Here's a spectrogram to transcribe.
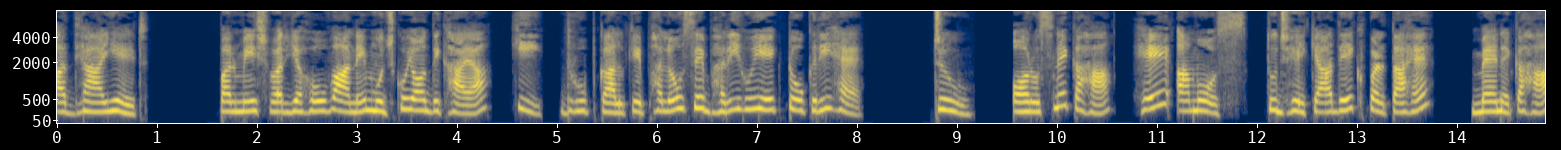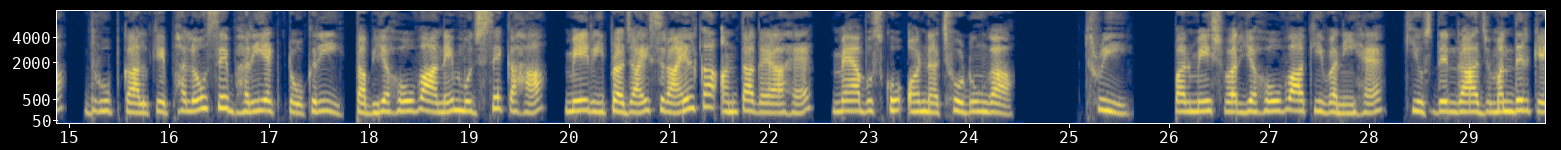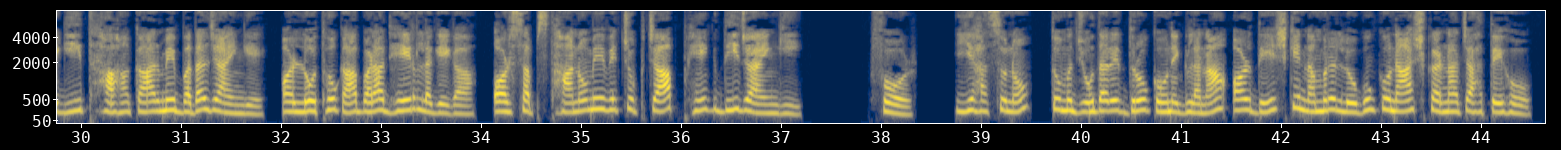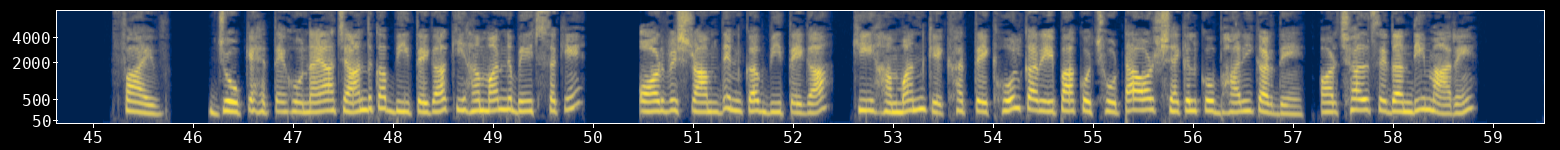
अध्याय परमेश्वर यहोवा ने मुझको यौ दिखाया कि धूपकाल के फलों से भरी हुई एक टोकरी है। टू। और उसने कहा, हे आमोस, तुझे क्या देख पड़ता है? मैंने कहा, धूपकाल के फलों से भरी एक टोकरी। तब यहोवा ने मुझसे कहा, मेरी प्रजा इसराइल का अंता गया है, मैं अब उसको और न छोड़ूँगा। थ्री। परमेश्वर यहोवा की वनी है कि उस दिन राज मंदिर के गीत हाहाकार में बदल जाएँगे और लोथों का बड़ा ढेर लगेगा और सब स्थानों में वे चुपचाप फेंक दी जाएँगी। फोर, यह सुनो, तुम जो दरिद्रों को निगलना और देश के नम्र लोगों को नाश करना चाहते हो। फाइव, जो कहते हो नया चाँद कब बीतेगा कि हम अन्न बेच सकें? और विश्राम दिन कब बीतेगा? कि हम मन के खत्ते खोल कर रेपा को छोटा और शैकल को भारी कर दें और छल से दंडी मारें।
